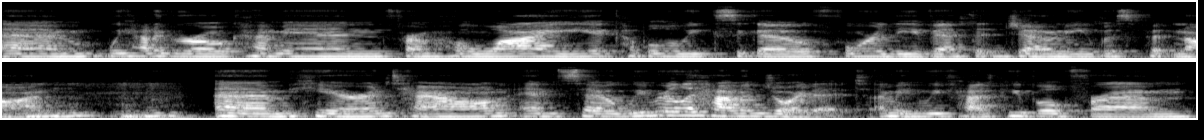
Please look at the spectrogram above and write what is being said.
Um, we had a girl come in from Hawaii a couple of weeks ago for the event that Joni was putting on um, here in town. And so we really have enjoyed it. I mean, we've had people from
